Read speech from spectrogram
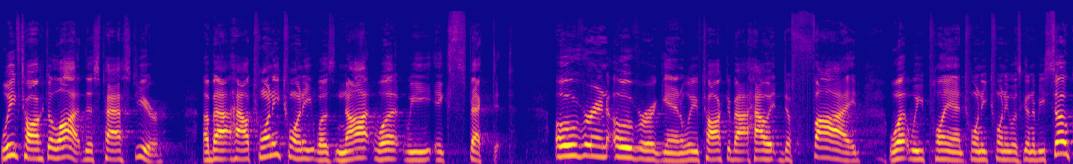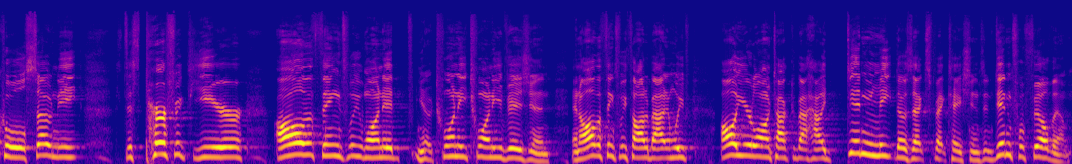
We've talked a lot this past year about how 2020 was not what we expected. Over and over again, we've talked about how it defied what we planned. 2020 was going to be so cool, so neat, this perfect year, all the things we wanted, you know, 2020 vision, and all the things we thought about, and we've all year long talked about how he didn't meet those expectations and didn't fulfill them.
